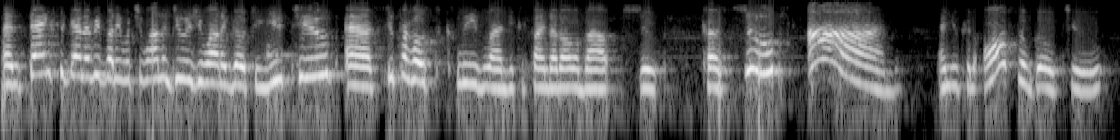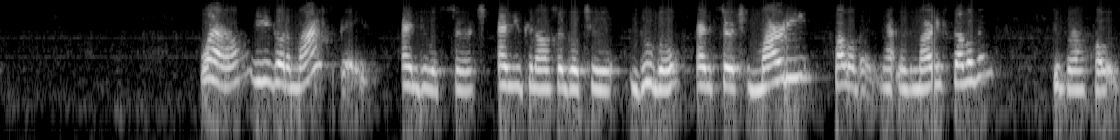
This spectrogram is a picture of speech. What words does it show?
And thanks again, everybody. What you want to do is you want to go to YouTube Superhost Cleveland. You can find out all about Soup because Soup's on. And you can also go to, well, you can go to MySpace and do a search. And you can also go to Google and search Marty Sullivan. That was Marty Sullivan, super Superhost.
